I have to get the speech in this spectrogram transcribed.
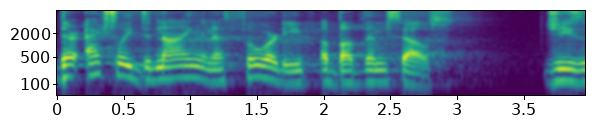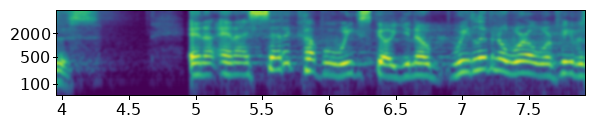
They're actually denying an authority above themselves Jesus. And, and I said a couple weeks ago, you know, we live in a world where people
